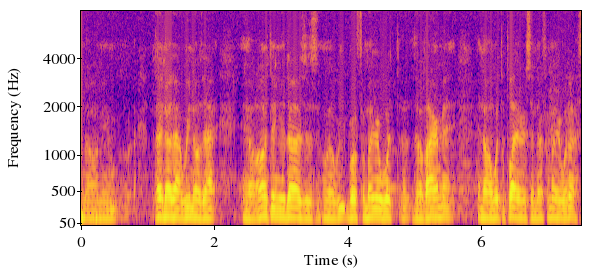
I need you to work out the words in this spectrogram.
You know, I mean, they know that, we know that. You know, the only thing it does is you know, we, we're familiar with the, the environment, you know, with the players, and they're familiar with us.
